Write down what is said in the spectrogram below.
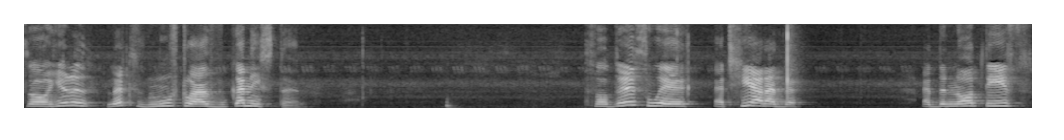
So here is, let's move to Afghanistan. So this way, at here at the at the northeast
